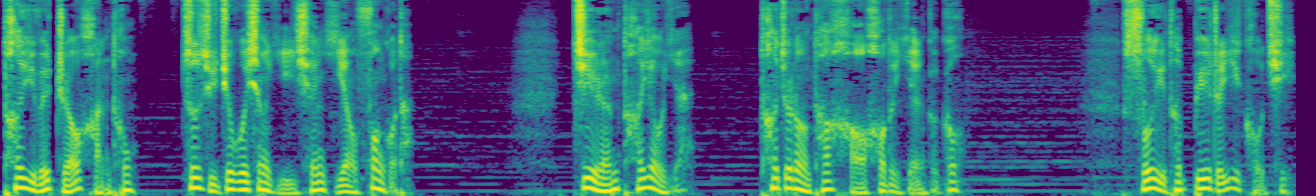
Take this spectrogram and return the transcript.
他以为只要喊痛，自己就会像以前一样放过他。既然他要演，他就让他好好的演个够。所以他憋着一口气，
